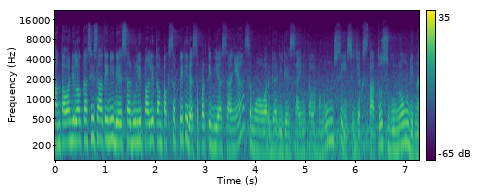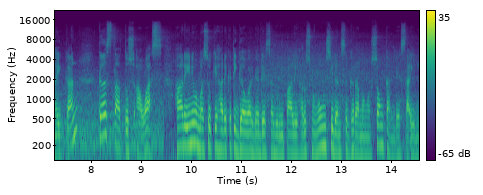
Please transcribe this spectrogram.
Pantauan di lokasi saat ini desa Dulipali tampak sepi tidak seperti biasanya. Semua warga di desa ini telah mengungsi sejak status gunung dinaikkan ke status awas. Hari ini memasuki hari ketiga warga desa Dulipali harus mengungsi dan segera mengosongkan desa ini.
